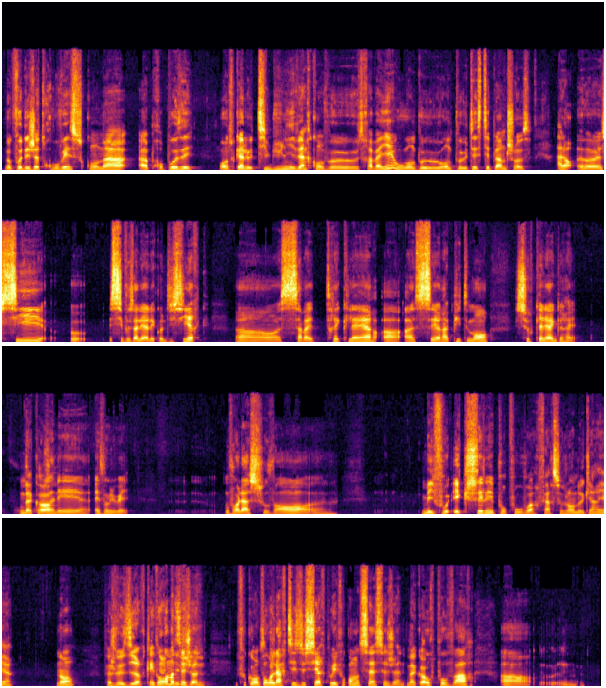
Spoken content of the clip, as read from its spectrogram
Donc, il faut déjà trouver ce qu'on a à proposer. Ou en tout cas, le type d'univers qu'on veut travailler ou on peut, on peut tester plein de choses? Alors, euh, si, euh, si vous allez à l'école du cirque, euh, ça va être très clair assez rapidement sur quel agrès vous D'accord. allez euh, évoluer. Voilà, souvent, euh, Mais il faut exceller pour pouvoir faire ce genre de carrière. Non? Enfin, je veux dire, il faut qui commencer jeune. Il faut commencer. Pour l'artiste du cirque, oui, il faut commencer assez jeune. D'accord. Pour pouvoir, euh,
